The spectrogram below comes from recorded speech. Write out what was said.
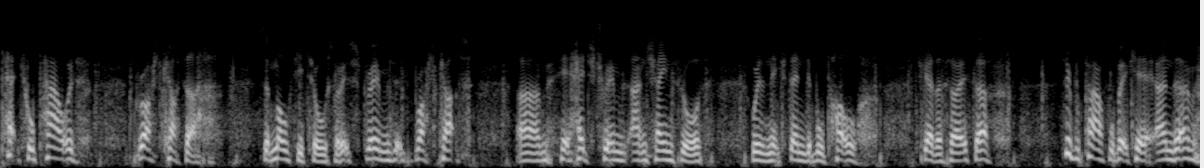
petrol-powered brush cutter. It's a multi-tool, so it trims, it brush cuts, um, it hedge trims and chainsaws with an extendable pole together. So it's a super powerful bit kit, and um,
